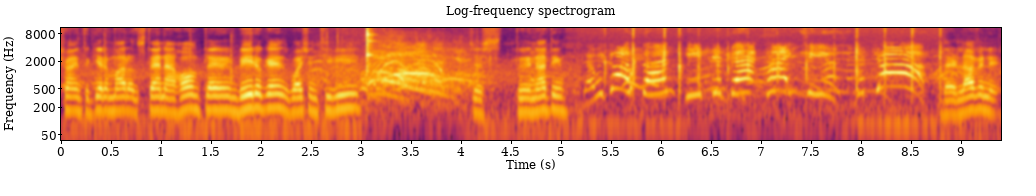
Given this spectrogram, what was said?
Trying to get them out of staying at home, playing video games, watching TV, just doing nothing. There we go, son. Keep your back tight to you. Good job. They're loving it.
